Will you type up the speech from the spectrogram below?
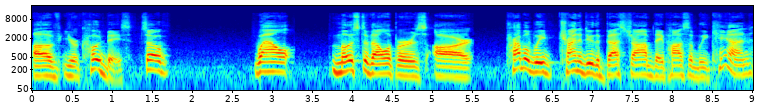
of your code base. So while most developers are probably trying to do the best job they possibly can,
